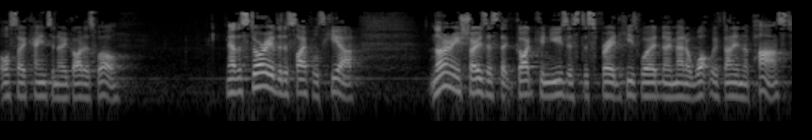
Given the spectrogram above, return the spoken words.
also came to know God as well. Now, the story of the disciples here not only shows us that God can use us to spread his word no matter what we've done in the past,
